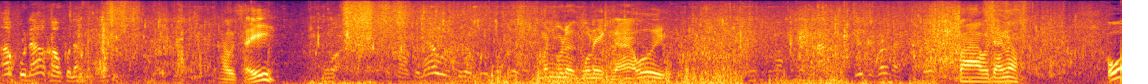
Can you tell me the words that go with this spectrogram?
เอาคุณนะเอาเขาคุณนะเอาใส่เขาคุณนะเดือด มันบ่เลิกบ่เล็กนะโอ้ยปลาประจังเนาะโอ้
